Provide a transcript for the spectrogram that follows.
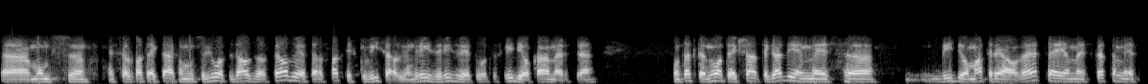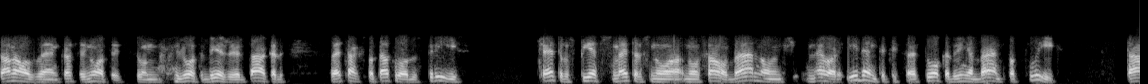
Uh, mums, uh, es varu pateikt tā, ka mums ir ļoti daudzās peldvietās, faktiski visās gandrīz ir izvietotas video kameras. Ja? Un tad, kad notiek šādi gadījumi, mēs uh, video materiālu vērtējam, mēs skatāmies, analizējam, kas ir noticis. Un ļoti bieži ir tā, ka vecāks pat atrodas 3, 4, 5 metrus no, no sava bērna, un viņš nevar identificēt to, kad viņa bērns pat slīg. Tā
